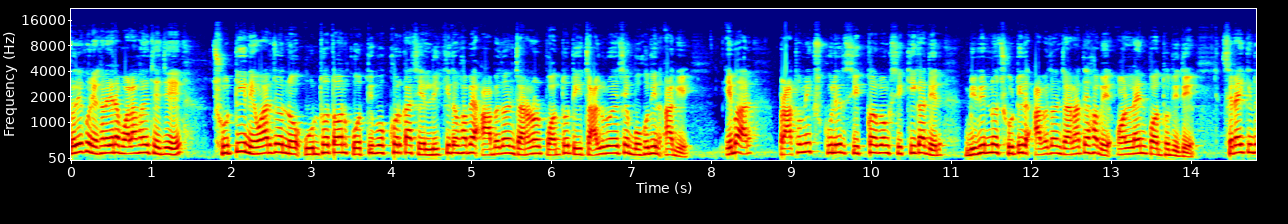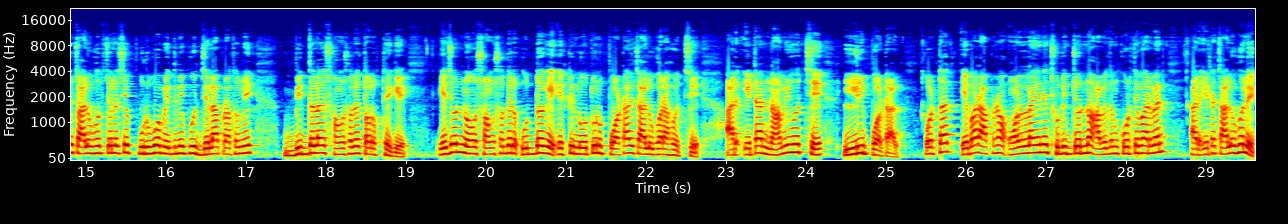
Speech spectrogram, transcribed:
তো দেখুন, এখানে যেটা বলা হয়েছে যে ছুটি নেওয়ার জন্য ঊর্ধ্বতন কর্তৃপক্ষর কাছে লিখিতভাবে আবেদন জানানোর পদ্ধতি চালু রয়েছে বহুদিন আগে। এবার প্রাথমিক স্কুলের শিক্ষক এবং শিক্ষিকাদের বিভিন্ন ছুটির আবেদন জানাতে হবে অনলাইন পদ্ধতিতে। সেটাই কিন্তু চালু হতে চলেছে পূর্ব মেদিনীপুর জেলা প্রাথমিক বিদ্যালয় সংসদের তরফ থেকে। এজন্য সংসদের উদ্যোগে একটি নতুন পোর্টাল চালু করা হচ্ছে, আর এটার নামই হচ্ছে লিভ পোর্টাল। অর্থাৎ এবার আপনারা অনলাইনে ছুটির জন্য আবেদন করতে পারবেন, আর এটা চালু হলে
